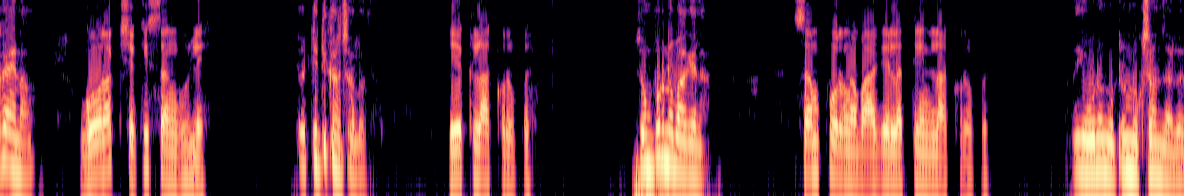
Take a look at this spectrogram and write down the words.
काय नाव? गोरक्ष की संघुले किती खर्च आला होता? एक लाख रुपये. संपूर्ण बागेला? संपूर्ण बागेला तीन लाख रुपये. एवढं मोठं नुकसान झालं.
